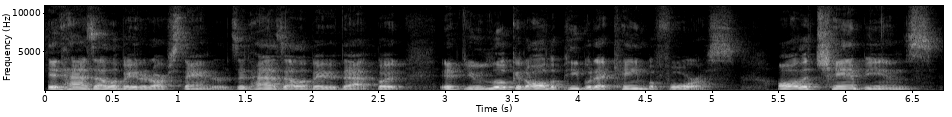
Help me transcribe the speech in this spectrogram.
it has elevated our standards. It has elevated that. But if you look at all the people that came before us, all the champions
